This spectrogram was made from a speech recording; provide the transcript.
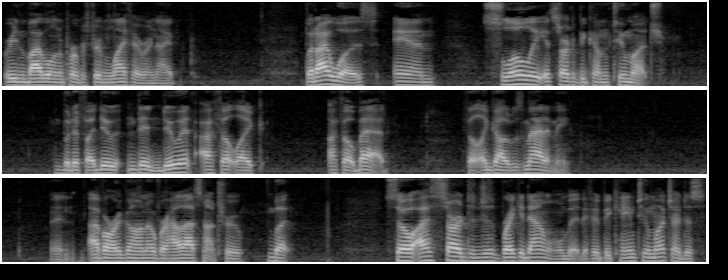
reading the Bible in a purpose driven life every night. But I was, and slowly it started to become too much. But if I do didn't do it, I felt like I felt bad. Felt like God was mad at me. And I've already gone over how that's not true. But so I started to just break it down a little bit. If it became too much, I just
